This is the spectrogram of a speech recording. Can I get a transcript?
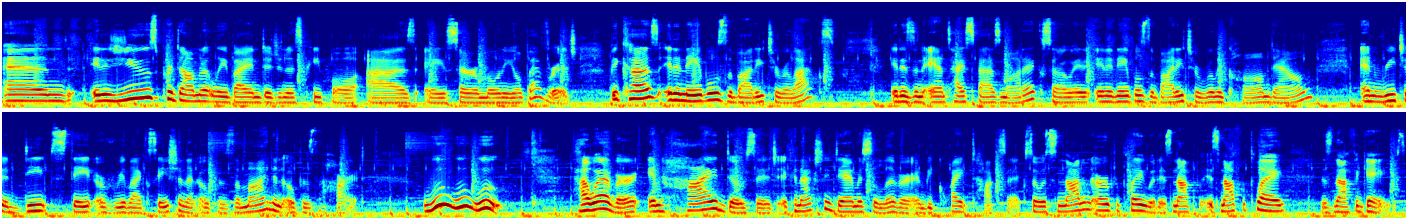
And it is used predominantly by indigenous people as a ceremonial beverage because it enables the body to relax it is an antispasmodic, so it, it enables the body to really calm down and reach a deep state of relaxation that opens the mind and opens the heart. Woo, woo, woo. However, in high dosage, it can actually damage the liver and be quite toxic. So it's not an herb to play with. It's not it's not for play, it's not for games.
